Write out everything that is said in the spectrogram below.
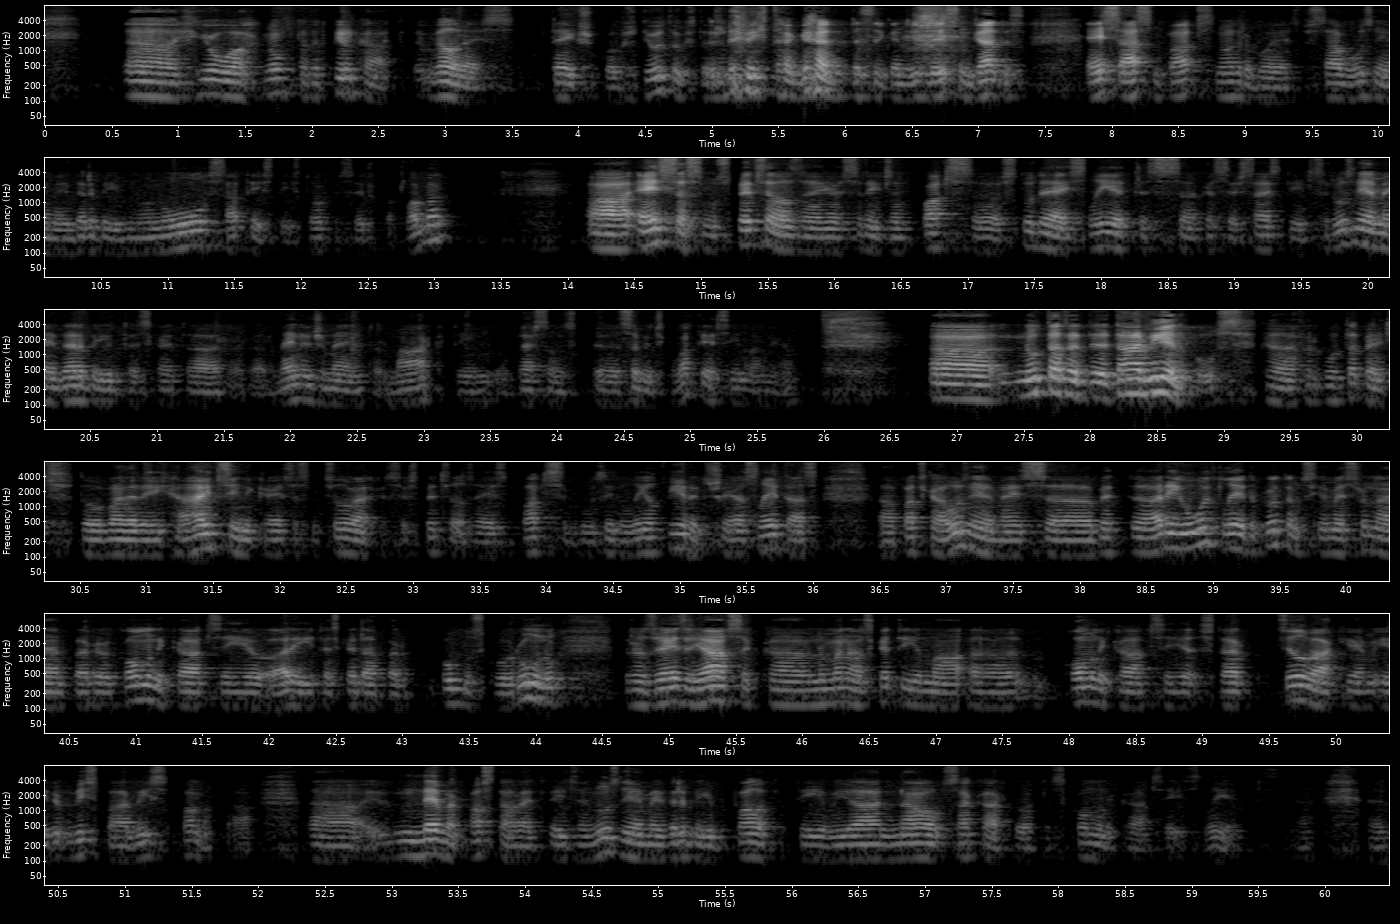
jo, nu, pirmkārt, vēlreiz teikšu, kopš 2009. gada, tas ir gandrīz desmit gadus, es esmu pats nodarbojies ar savu uzņēmēju darbību no nulles, attīstījis to, kas ir pat labāk. Es esmu specializējies arī dzen, pats studējis lietas, kas ir saistītas ar uzņēmēju darbību, tā skaitā ar, ar, menedžmentu, ar mārketingu, personas uh, sabiedriskām attiecībām. Jā. Uh, nu, tā, tad, tā ir viena puse. Varbūt tāpēc man arī aicina, ka es esmu cilvēks, kas ir specializējies pats zina lielu pieredzi šajās lietās, pats kā uzņēmējs. Bet arī otra lieta, protams, ja mēs runājam par komunikāciju, arī tā skaitā par publisko runu, tad uzreiz ir jāsaka, ka nu, manā skatījumā komunikācija starp cilvēkiem ir vispār visa pamatā. Nevar pastāvēt arī zin, uzņēmēja darbība kvalitatīva, ja nav sakārtotas komunikācijas lietas. Ja.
